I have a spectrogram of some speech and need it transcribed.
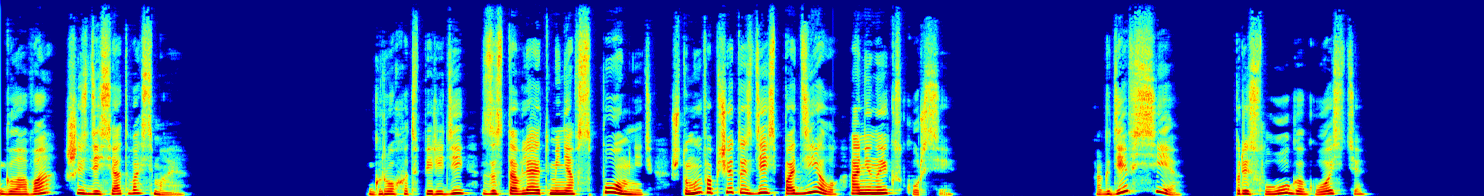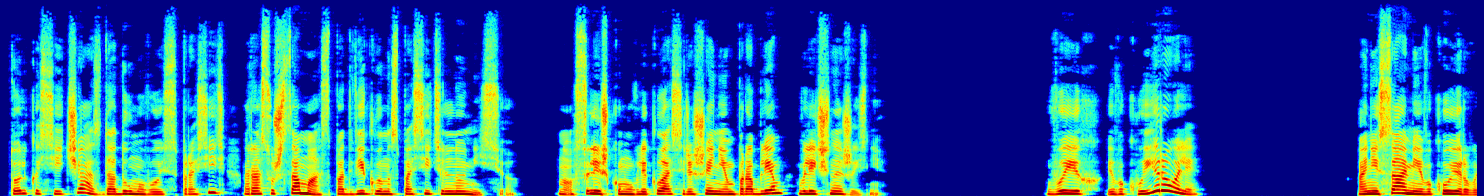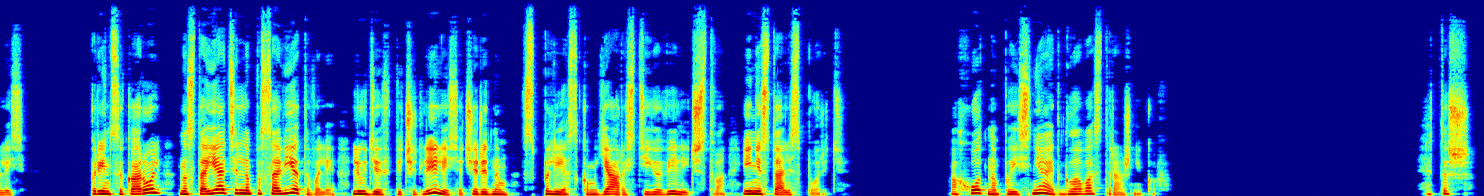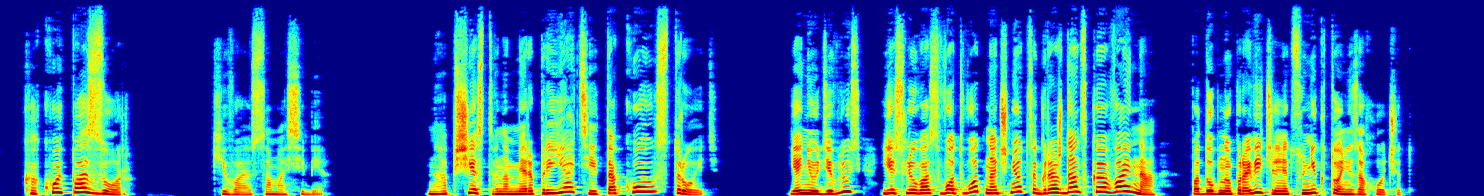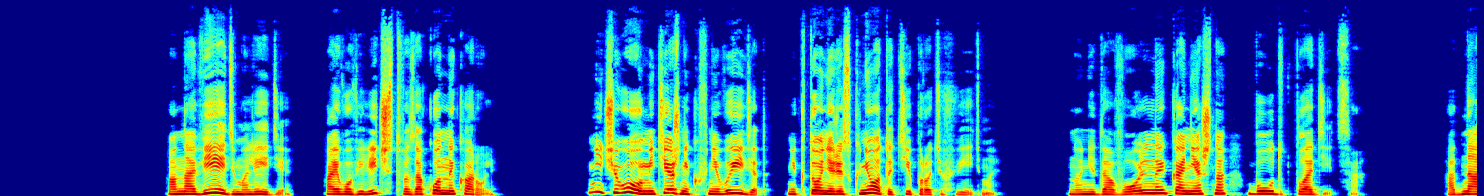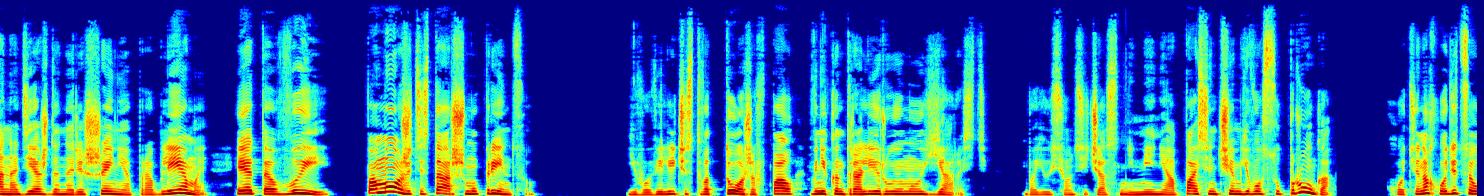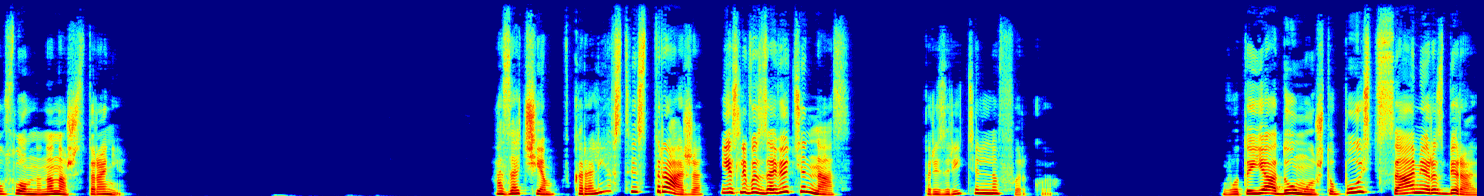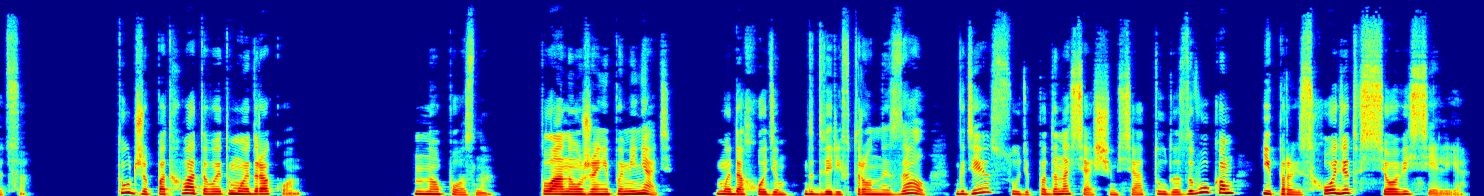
Глава 68. Грохот впереди заставляет меня вспомнить, что мы вообще-то здесь по делу, а не на экскурсии. А где все? Прислуга, гости. Только сейчас додумываюсь спросить, раз уж сама сподвигла на спасительную миссию, но слишком увлеклась решением проблем в личной жизни. Вы их эвакуировали? Они сами эвакуировались, Принц и король настоятельно посоветовали, люди впечатлились очередным всплеском ярости ее величества и не стали спорить. Охотно поясняет глава стражников. «Это ж какой позор!» Киваю сама себе. «На общественном мероприятии такое устроить! Я не удивлюсь, если у вас вот-вот начнется гражданская война. Подобную правительницу никто не захочет». Она ведьма, леди, а его величество законный король. Ничего у мятежников не выйдет, никто не рискнет идти против ведьмы. Но недовольные, конечно, будут плодиться. Одна надежда на решение проблемы – это вы поможете старшему принцу. Его Величество тоже впал в неконтролируемую ярость. Боюсь, он сейчас не менее опасен, чем его супруга, хоть и находится условно на нашей стороне. «А зачем в королевстве стража, если вы зовете нас?» Презрительно фыркаю. «Вот и я думаю, что пусть сами разбираются». Тут же подхватывает мой дракон. Но поздно. Планы уже не поменять. Мы доходим до двери в тронный зал, где, судя по доносящимся оттуда звукам, и происходит все веселье.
